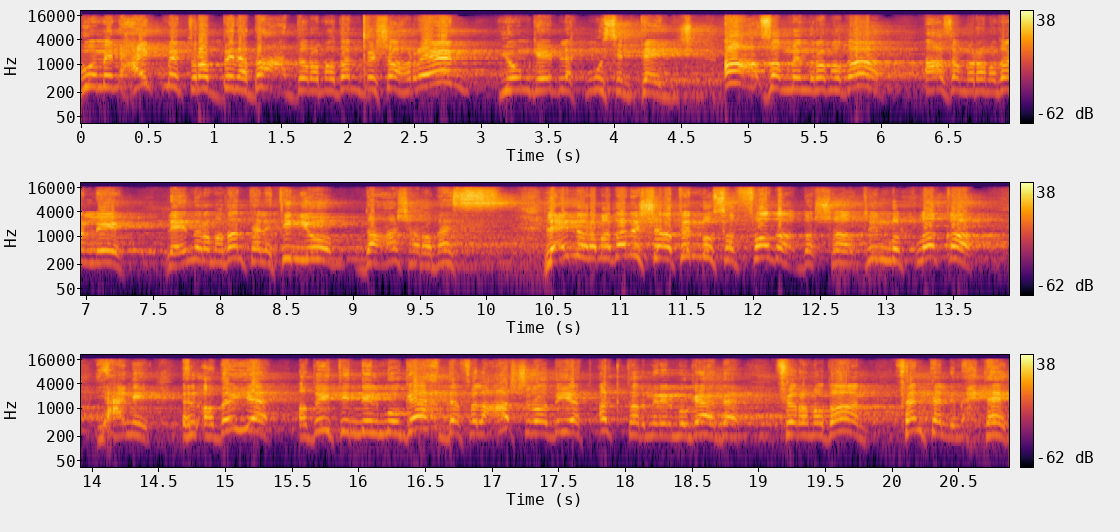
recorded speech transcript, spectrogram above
ومن حكمة ربنا بعد رمضان بشهرين يقوم جايب لك موسم تاني أعظم من رمضان. أعظم من رمضان ليه؟ لأن رمضان 30 يوم ده 10 بس. لأن رمضان الشياطين مصفدة ده الشياطين مطلقة. يعني القضية قضية إن المجاهدة في العشرة ديت أكتر من المجاهدة في رمضان فأنت اللي محتاج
